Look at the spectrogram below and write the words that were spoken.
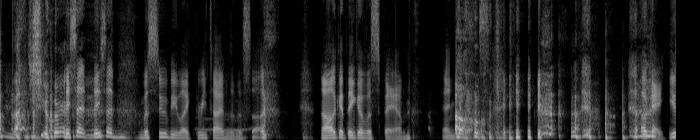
I'm not sure. they said they said musubi like three times in the song. And all I could think of was spam. And you Oh, guys. okay. okay, you,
